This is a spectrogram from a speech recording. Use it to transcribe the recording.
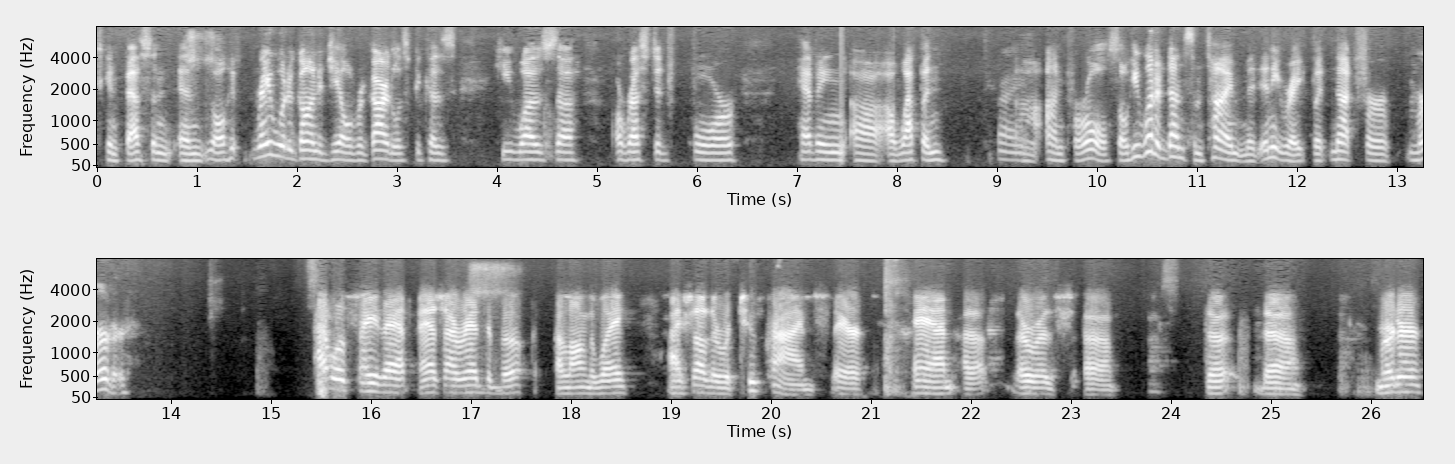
to confess and and well, Ray would have gone to jail regardless because he was uh, arrested for having uh, a weapon right. Uh, on parole. So he would have done some time at any rate, but not for murder. I will say that as I read the book along the way, I saw there were two crimes there, and uh, there was uh, the the murder,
